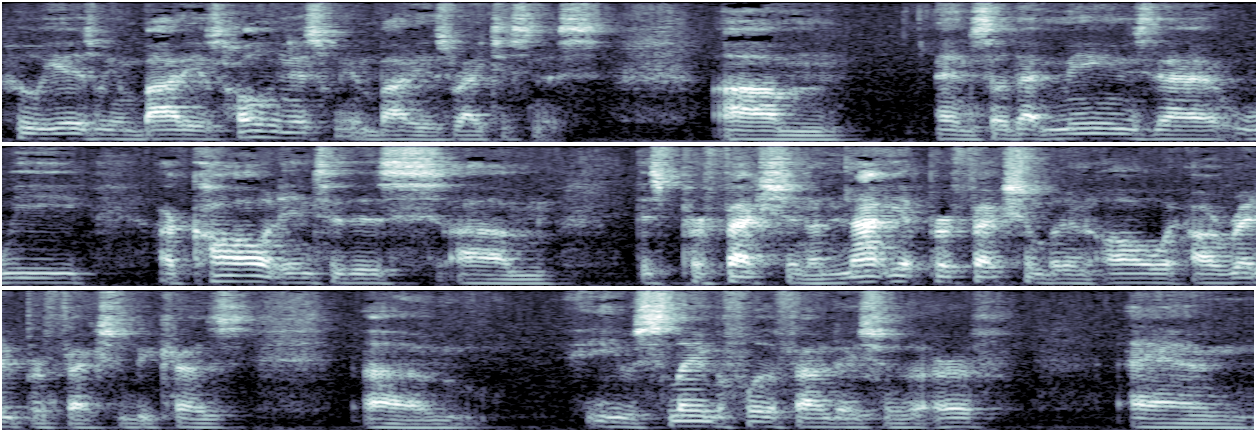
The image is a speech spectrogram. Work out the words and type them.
who He is. We embody His holiness. We embody His righteousness. Um, and so that means that we are called into this um, this perfection, a not yet perfection, but an all, already perfection, because um, he was slain before the foundation of the earth, and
